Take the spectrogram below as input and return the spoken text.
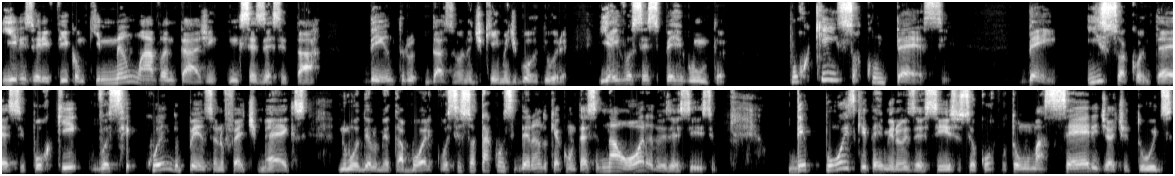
e eles verificam que não há vantagem em se exercitar dentro da zona de queima de gordura. E aí você se pergunta, por que isso acontece? Bem, isso acontece porque você, quando pensa no Fat Max, no modelo metabólico, você só está considerando o que acontece na hora do exercício. Depois que terminou o exercício, seu corpo toma uma série de atitudes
